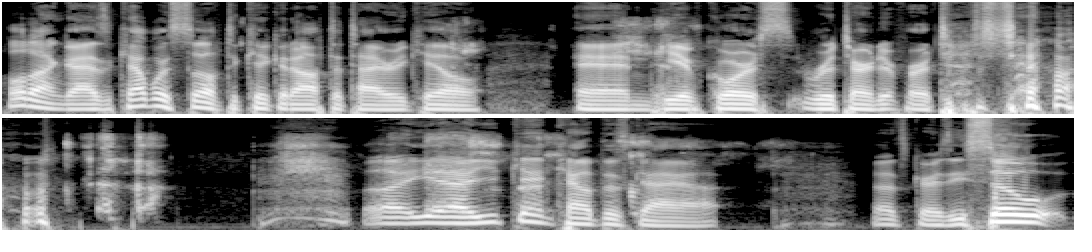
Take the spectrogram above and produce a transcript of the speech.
"Hold on, guys, the Cowboys still have to kick it off to Tyreek Hill," and he of course returned it for a touchdown. uh, yeah, you can't count this guy out. That's crazy. So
